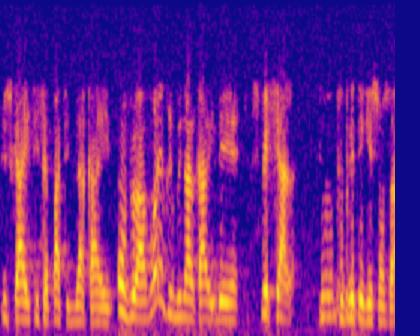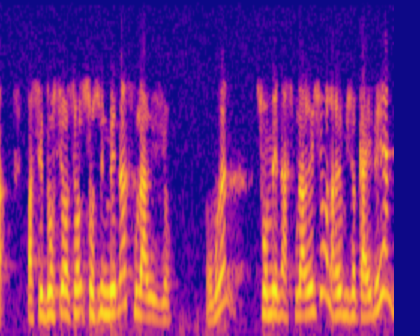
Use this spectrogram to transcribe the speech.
puisque Haïti fait partie de la Caraïbe, on veut avoir un tribunal caribéen spécial pour, traiter question ça. Parce que les dossiers sont, une menace pour la région. Vous comprenez sont une menace pour la région, la région caribéenne.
